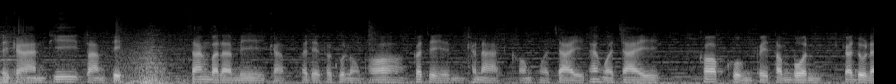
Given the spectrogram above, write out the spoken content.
ในการที่ตามติดสร้างบารมีกับพระเดชพระคุณหลวงพ่อ ก็จะเห็นขนาดของหัวใจ ถ้าหัวใจ ครอบคลุมไปตำบลก็ดูแล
